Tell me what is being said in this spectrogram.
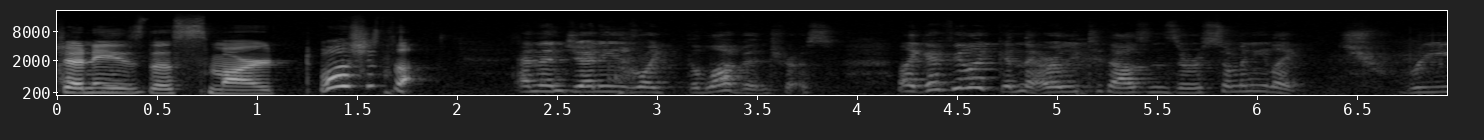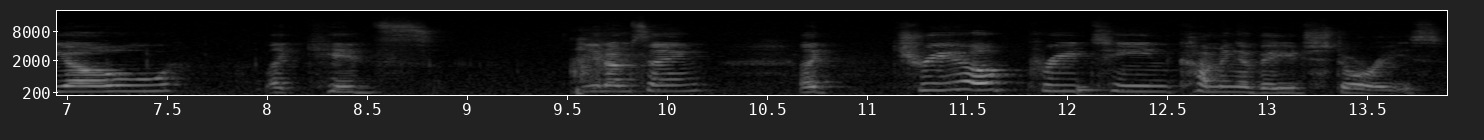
Jenny's the smart. Well, she's not. and then Jenny's like the love interest. Like I feel like in the early two thousands there were so many like trio, like kids. You know what I'm saying? Like trio preteen coming of age stories.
